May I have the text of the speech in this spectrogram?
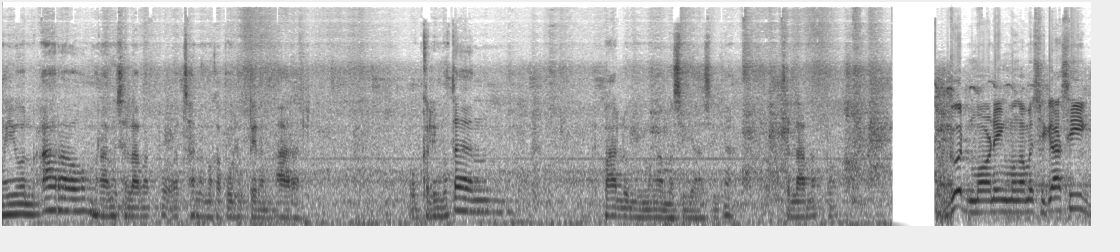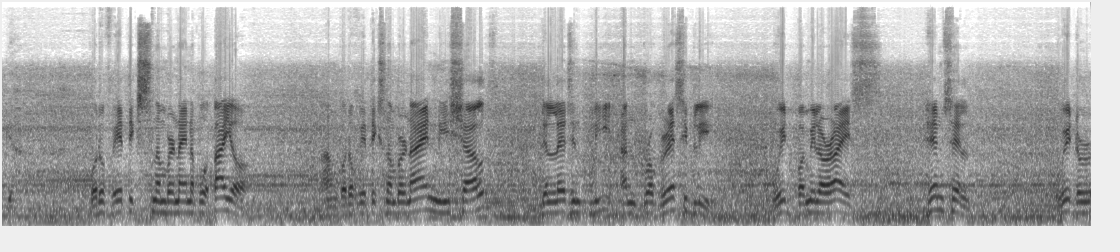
ngayon araw. Maraming salamat po at sana makapulog tayo ng aral. Huwag kalimutan, follow yung mga masigasig ha. Salamat po. Good morning mga masigasig. Code of Ethics number 9 na po tayo. Ang Code of Ethics number 9, he shall diligently and progressively with familiarize himself with the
